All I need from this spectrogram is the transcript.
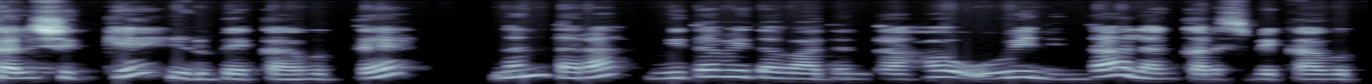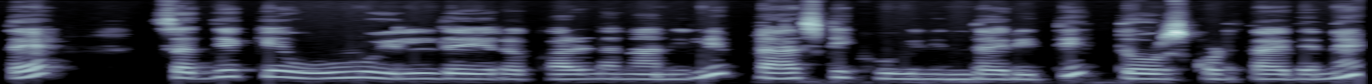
ಕಲಶಕ್ಕೆ ಇಡಬೇಕಾಗುತ್ತೆ. ನಂತರ ವಿಧ ವಿಧವಾದಂತಹ ಹೂವಿನಿಂದ ಅಲಂಕರಿಸಬೇಕಾಗುತ್ತೆ. ಸದ್ಯಕ್ಕೆ ಹೂವು ಇಲ್ಲದೆ ಇರೋ ಕಾರಣ ನಾನಿಲ್ಲಿ ಪ್ಲಾಸ್ಟಿಕ್ ಹೂವಿನಿಂದ ಈ ರೀತಿ ತೋರಿಸ್ಕೊಡ್ತಾ ಇದ್ದೇನೆ.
